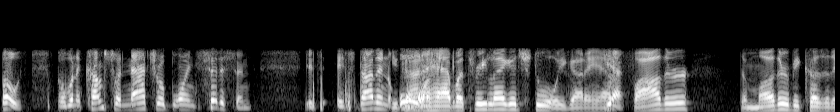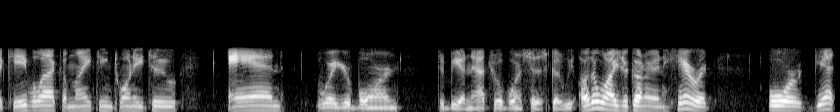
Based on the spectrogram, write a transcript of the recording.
both. But when it comes to a natural born citizen, it's it's not an You got to have a three-legged stool. You got to have Yes. father, the mother because of the Cable Act of 1922, and where you're born to be a natural born citizen. Because we, otherwise, you're going to inherit or get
